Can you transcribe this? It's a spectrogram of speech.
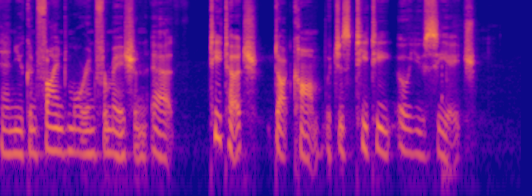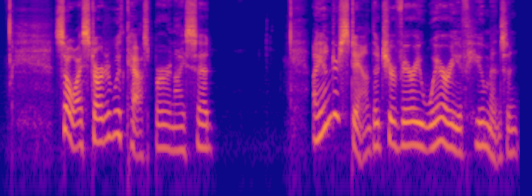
And you can find more information at ttouch.com, which is T T O U C H. So I started with Casper and I said, I understand that you're very wary of humans and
